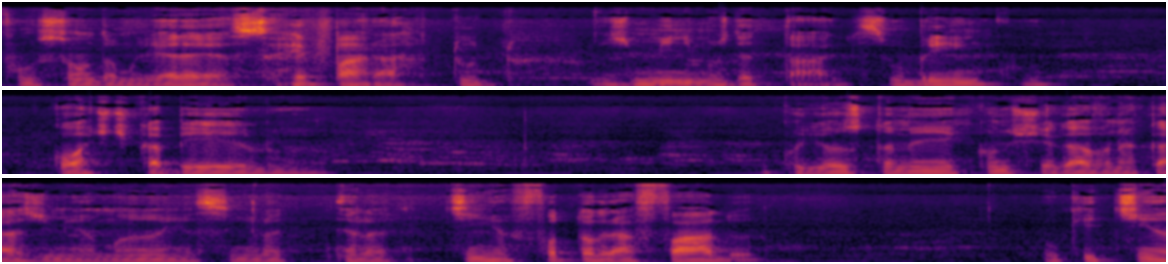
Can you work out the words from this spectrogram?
Função da mulher é essa, reparar tudo, os mínimos detalhes, o brinco, corte de cabelo. O curioso também é que quando chegava na casa de minha mãe, assim, ela, ela tinha fotografado o que tinha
